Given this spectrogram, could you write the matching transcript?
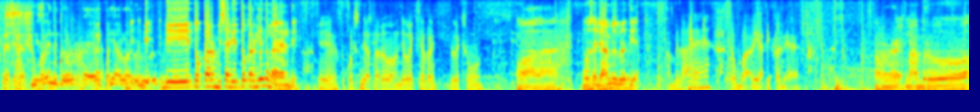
Event, event. Event piala Di, ditukar bisa ditukar gitu nggak nanti? Iya, tukar senjata doang, jelek ya, Ray. Jelek semua. Walah, nggak usah diambil berarti ya? Ambil aja. Coba lihat eventnya. Alright, ma bro.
